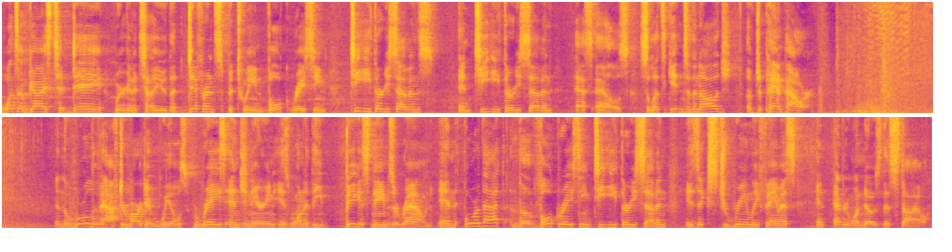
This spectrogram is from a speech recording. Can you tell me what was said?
What's up guys? Today we're going to tell you the difference between Volk Racing TE37s and TE37 SLs. So let's get into the knowledge of Japan Power. In the world of aftermarket wheels, Rays Engineering is one of the biggest names around. And for that, the Volk Racing TE37 is extremely famous and everyone knows this style.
